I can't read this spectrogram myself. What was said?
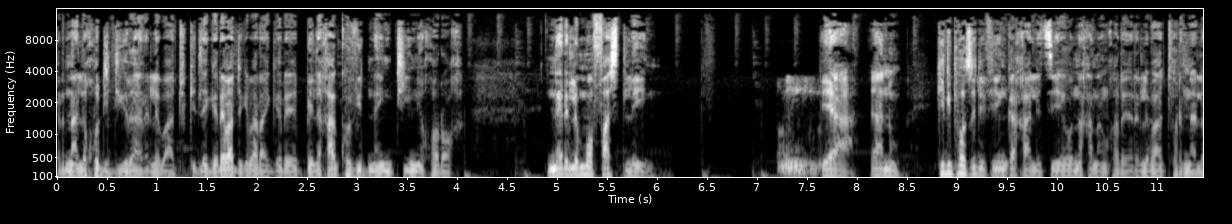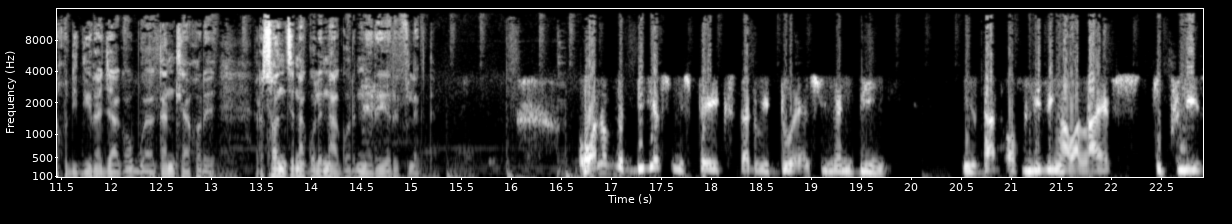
re na le go di dira re le batho. Ke tle ke re batho ke bara ke re pele ga covid-19 e goroga ne re le mo fast lane. Mm. Yeah yaanong ke ka gale tse o naganang gore re le batho re na le go di dira jaaka o bua ka ntlha ya gore re tshwantse nako le nako re ne re reflecta One of the biggest mistakes that we do as human beings is that of living our lives to please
